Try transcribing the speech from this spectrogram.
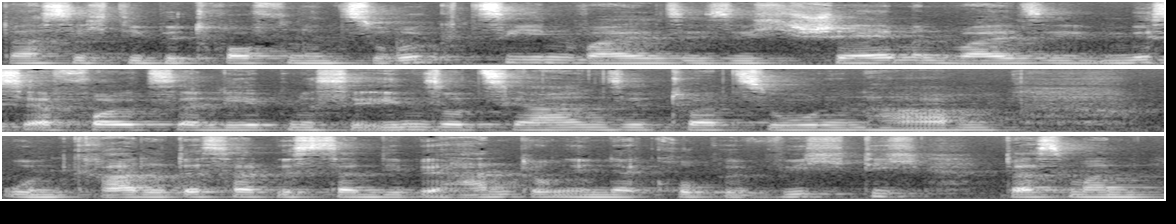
dass sich die Betroffenen zurückziehen, weil sie sich schämen, weil sie Misserfolgserlebnisse in sozialen Situationen haben. Und gerade deshalb ist dann die Behandlung in der Gruppe wichtig, dass man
